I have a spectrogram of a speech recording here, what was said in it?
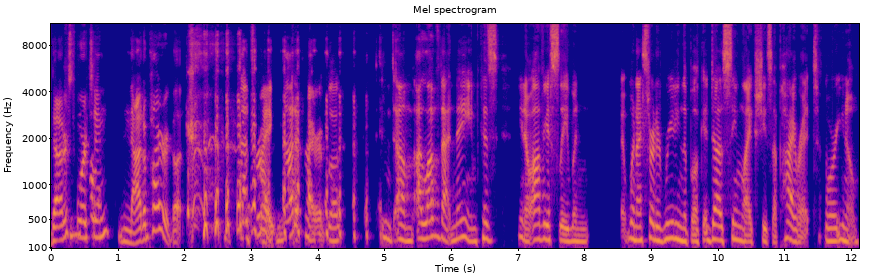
Daughter's Fortune, not a pirate book. That's right, not a pirate book. And um, I love that name because you know, obviously, when when I started reading the book, it does seem like she's a pirate or you know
